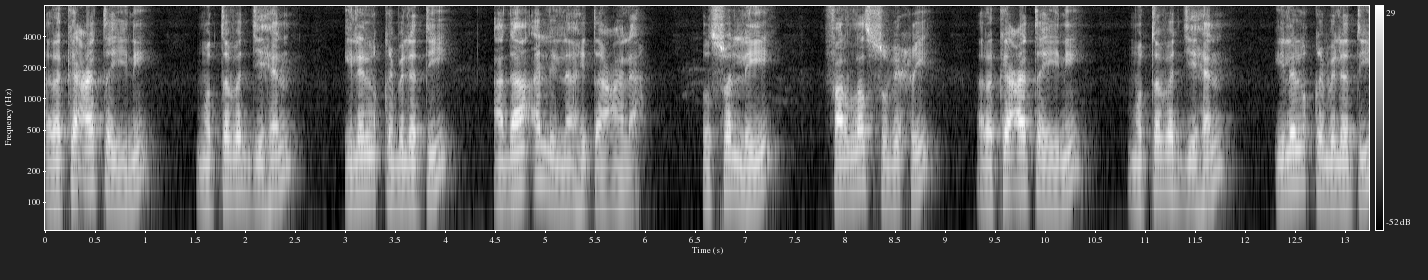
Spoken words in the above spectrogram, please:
റക്കഅത്തൈനി മുത്തവജ്ജിഹൻ ഇലൽ ഖിബിലത്തി അദാ അല്ലാഹി തആല. ഉസ്വല്ലി ഫർലസ് സുബിഹി റക്കഅത്തൈനി മുത്തവജ്ജിഹൻ ഇലൽ ഖിബിലത്തി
